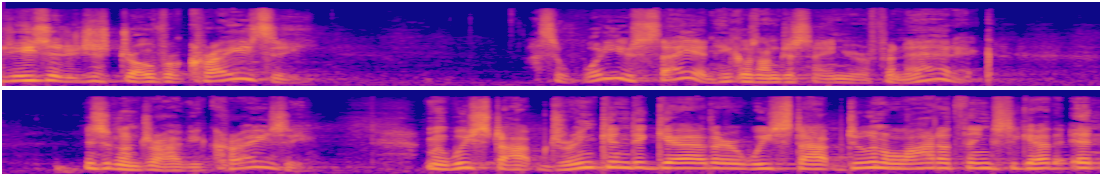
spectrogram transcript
He said, It just drove her crazy. I said, What are you saying? He goes, I'm just saying you're a fanatic. This is going to drive you crazy. I mean, we stopped drinking together, we stopped doing a lot of things together, and,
